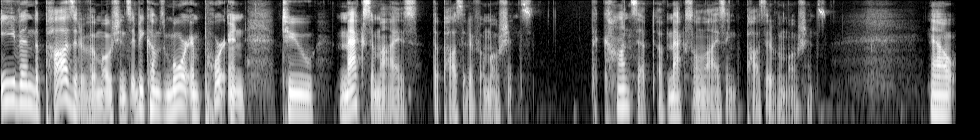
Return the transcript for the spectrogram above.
even the positive emotions, it becomes more important to maximize the positive emotions. The concept of maximizing positive emotions. Now,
